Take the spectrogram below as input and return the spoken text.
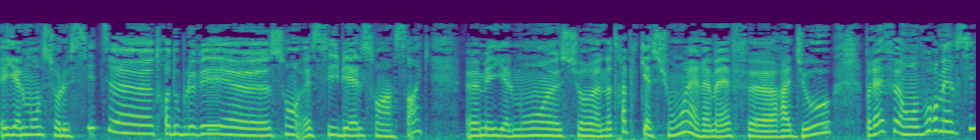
également sur le site euh, www.cibl 101.5, euh, mais également euh, sur notre application RMF euh, Radio. Bref, on vous remercie.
